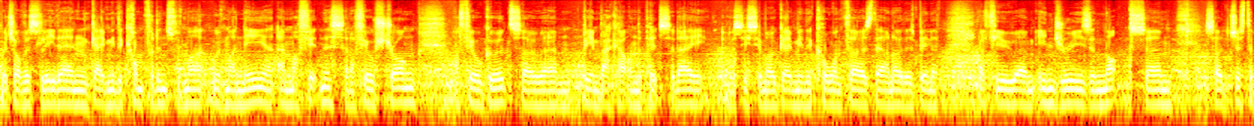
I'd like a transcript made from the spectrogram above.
which obviously then gave me the confidence with my with my knee and my fitness. And I feel strong, I feel good. So um, being back out on the pitch today, obviously Simo gave me the call on Thursday. I know there's been a, a few um, injuries and knocks, um, so just to,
